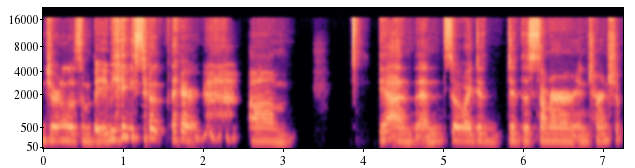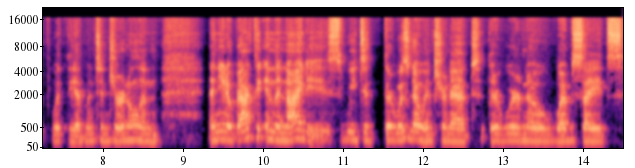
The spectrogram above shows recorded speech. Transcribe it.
journalism babies out there. Um, yeah, and, and so I did did the summer internship with the Edmonton Journal and and you know back in the 90s we did there was no internet there were no websites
